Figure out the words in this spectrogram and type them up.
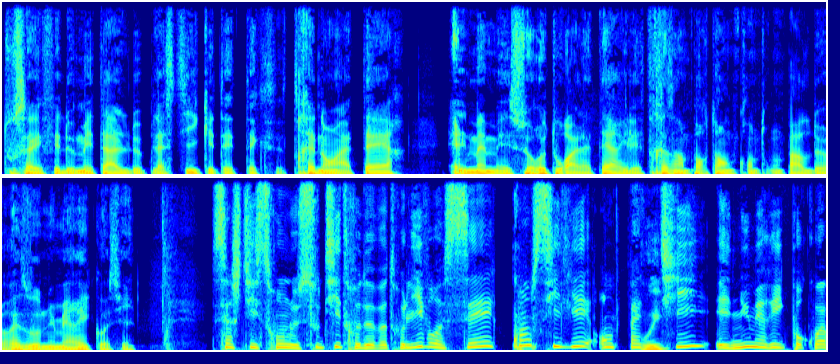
Tout ça est fait de métal, de plastique, était très dans la terre elle-même, et ce retour à la terre, il est très important quand on parle de réseau numérique aussi. Serge Tisseron, le sous-titre de votre livre, c'est Concilier empathie et numérique. Pourquoi?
